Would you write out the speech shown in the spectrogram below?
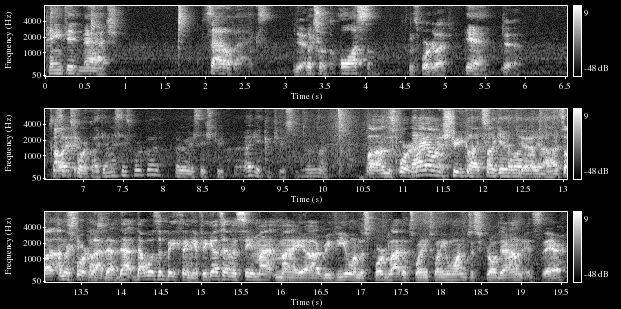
painted match saddlebags, Yeah, which look awesome. sport glide. Yeah, Yeah. I I like. Sport Glide. Didn't I say Sport Glide? Or did I say Street Glide? I get confused sometimes. Well, on the sport. I own a Street Glide, so I get a little, Yeah. you know. so on the Sport Glide, that, that that was a big thing. If you guys haven't seen my my uh, review on the Sport Glide, of 2021, just scroll down. It's there.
